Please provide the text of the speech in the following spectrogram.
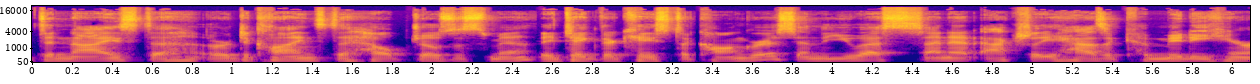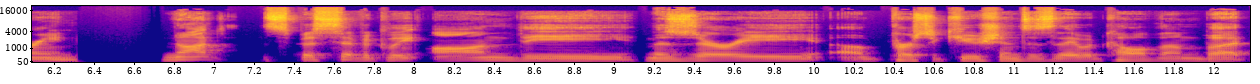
denies to or declines to help Joseph Smith, they take their case to Congress, and the U.S. Senate actually has a committee hearing not specifically on the Missouri uh, persecutions, as they would call them, but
